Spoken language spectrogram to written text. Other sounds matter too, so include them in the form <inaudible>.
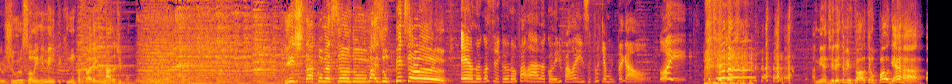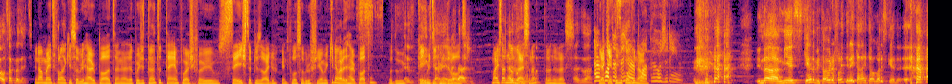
Eu juro solenemente que nunca farei nada de bom. Está começando mais um Pixel Up! Eu não consigo não falar né, quando ele fala isso, porque é muito legal. Oi! <laughs> A minha direita virtual tem o Paulo Guerra. Paulo, se presente. Finalmente falando aqui sobre Harry Potter, né? Depois de tanto tempo, acho que foi o sexto episódio que a gente falou sobre o filme, que não era de Harry Potter, o do Crimes de Eita, Grindelwald. É verdade. Mas tá no É universo, mundo, né? né? Tá no universo. Exato. Harry E aqui é Potter time sem Harry. Potter, Rogerinho. <laughs> E na minha esquerda virtual, eu já falei direita, né? Então agora esquerda.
